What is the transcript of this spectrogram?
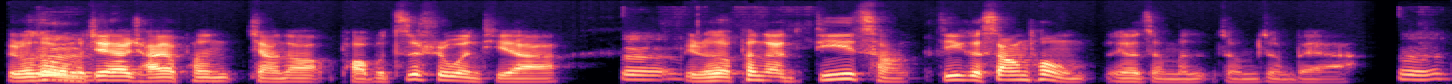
比如说我们嗯接下去还要碰讲到跑步姿势问题啊，嗯比如说碰到第一场第一个伤痛要怎么怎么准备啊，嗯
